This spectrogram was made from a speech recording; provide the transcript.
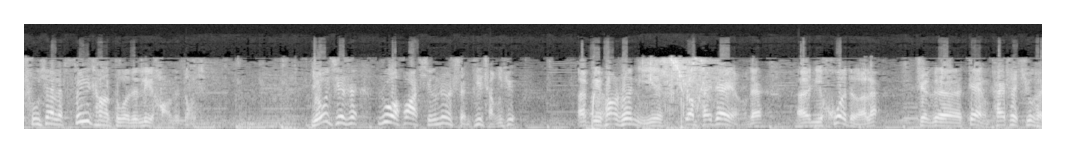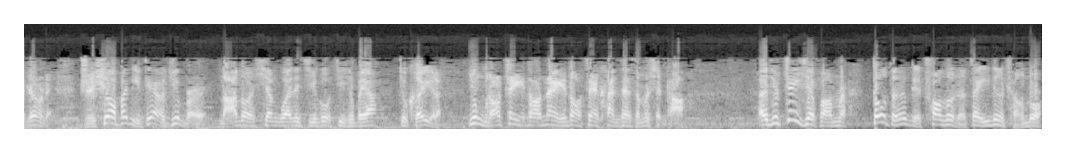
出现了非常多的利好的东西。尤其是弱化行政审批程序，呃，比方说你要拍电影的，呃，你获得了这个电影拍摄许可证的，只需要把你电影剧本拿到相关的机构进行备案就可以了，用不着这一道那一道再看再怎么审查。呃，就这些方面都等于给创作者在一定程度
